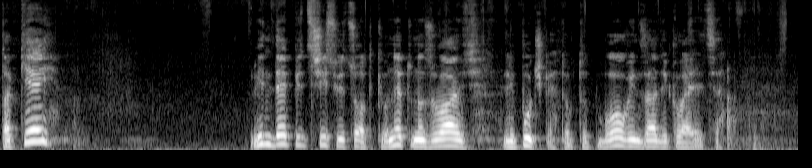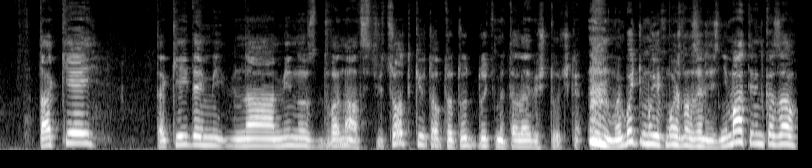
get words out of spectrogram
Такий. Він йде під 6%. Вони тут називають ліпучки, тобто, бо він ззаді клеїться. Такий. Такий йде на мінус 12%, тобто тут йдуть металеві штучки. В майбутньому їх можна взагалі знімати, він казав.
